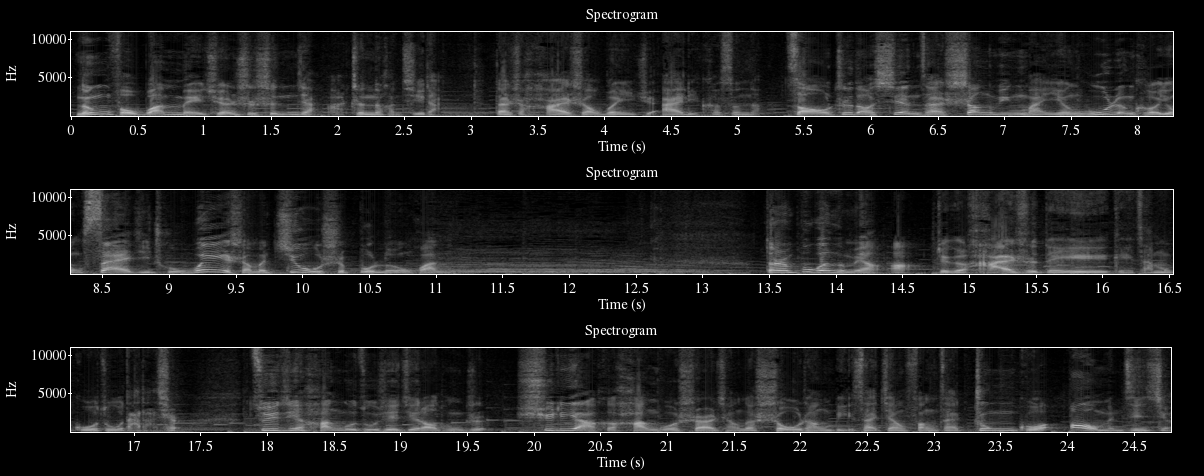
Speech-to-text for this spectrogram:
能否完美诠释身价啊？真的很期待。但是还是要问一句，埃里克森呢？早知道现在伤兵满营，无人可用，赛季初为什么就是不轮换呢？当然，不管怎么样啊，这个还是得给咱们国足打打气儿。最近，韩国足协接到通知，叙利亚和韩国十二强的首场比赛将放在中国澳门进行。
